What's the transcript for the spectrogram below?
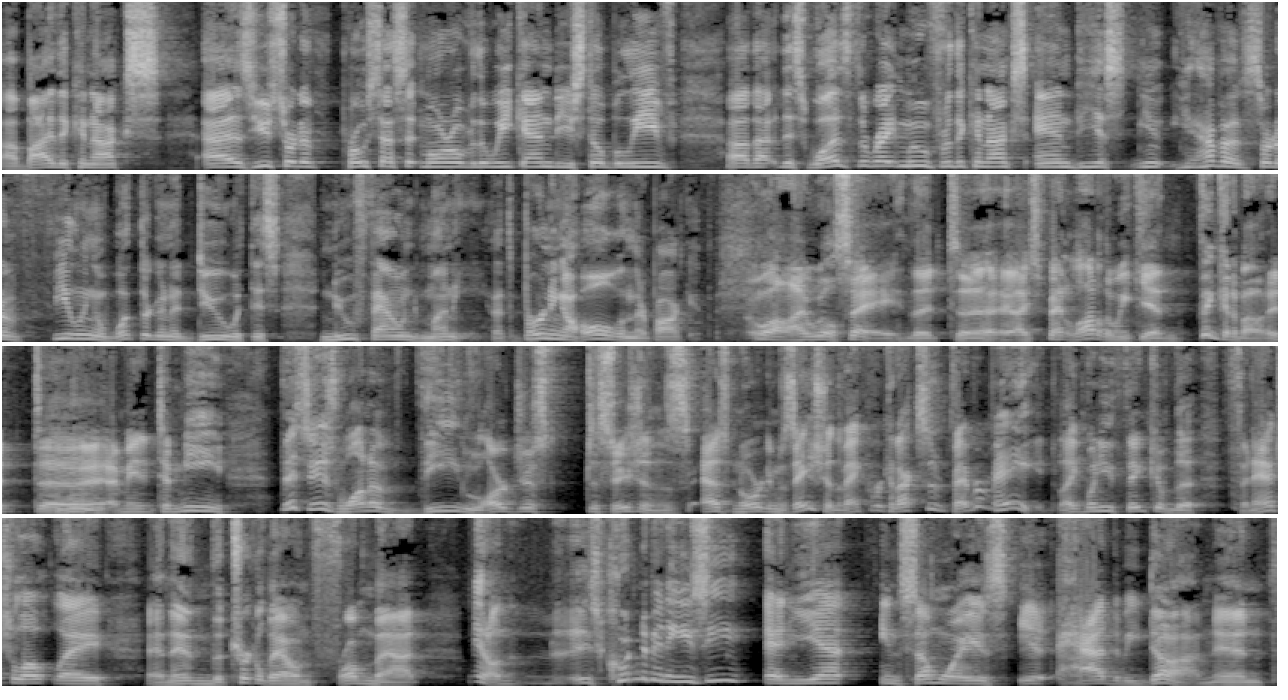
uh, by the Canucks as you sort of process it more over the weekend? Do you still believe uh, that this was the right move for the Canucks? And do you, you, you have a sort of feeling of what they're going to do with this newfound money that's burning a hole in their pocket? Well, I will say that uh, I spent a lot of the weekend thinking about it. Uh, mm-hmm. I mean, to me, this is one of the largest decisions as an organization the Vancouver Canucks have ever made. Like when you think of the financial outlay and then the trickle down from that you know, this couldn't have been easy, and yet in some ways it had to be done. And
